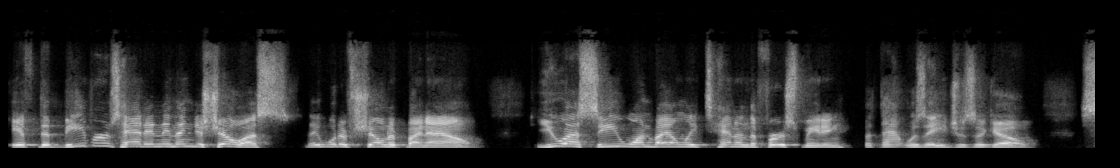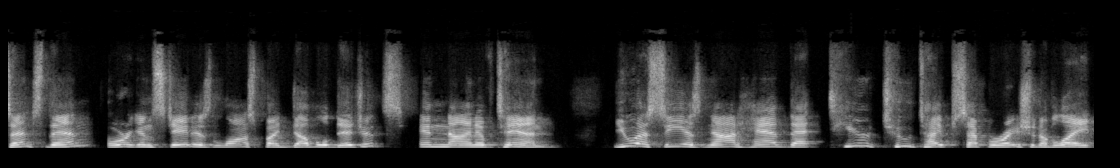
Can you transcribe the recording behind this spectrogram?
If the Beavers had anything to show us, they would have shown it by now. USC won by only 10 in the first meeting, but that was ages ago. Since then, Oregon State has lost by double digits in nine of 10. USC has not had that tier two type separation of late,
